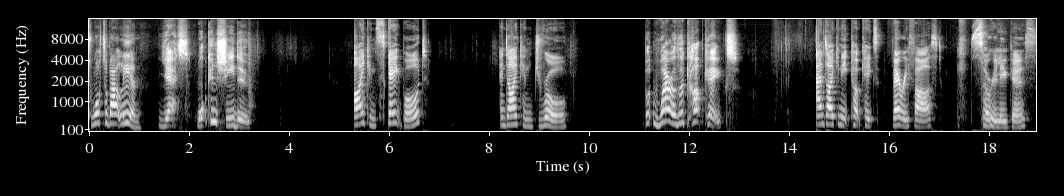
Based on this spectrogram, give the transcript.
But what about Lily? Yes, what can she do? I can skateboard and I can draw. But where are the cupcakes? And I can eat cupcakes very fast. Sorry, Lucas.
